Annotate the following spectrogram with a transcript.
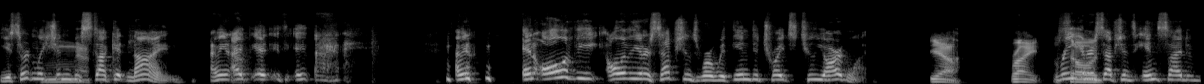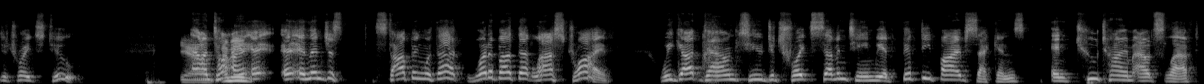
You certainly shouldn't be mm, stuck at nine. I mean, I, it, it, I mean, and all of the all of the interceptions were within Detroit's two yard line. Yeah, right. Three so, interceptions inside of Detroit's two. Yeah, and, I mean, and, and then just stopping with that. What about that last drive? we got down to Detroit 17. We had 55 seconds and two timeouts left.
